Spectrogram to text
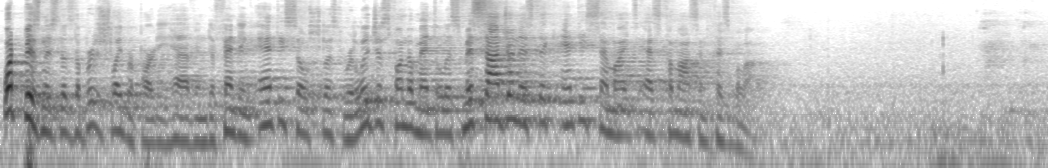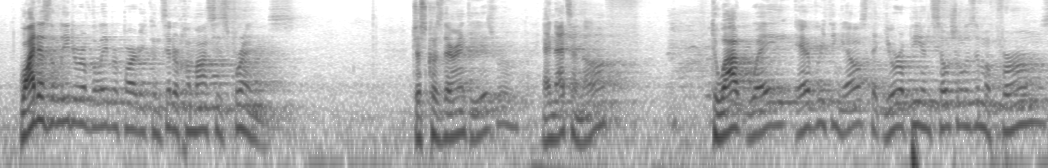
What business does the British Labour Party have in defending anti socialist, religious fundamentalists, misogynistic anti Semites as Hamas and Hezbollah? Why does the leader of the Labour Party consider Hamas his friends? Just because they're anti Israel? And that's enough to outweigh everything else that European socialism affirms?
